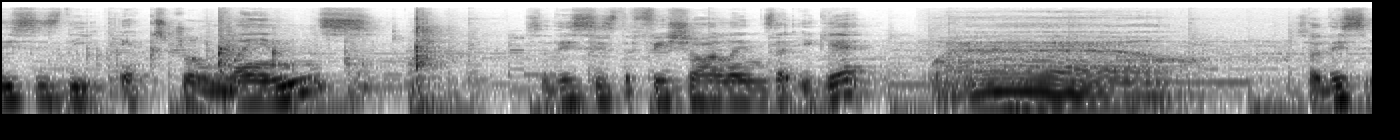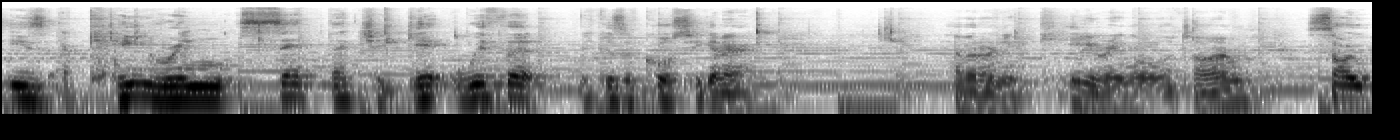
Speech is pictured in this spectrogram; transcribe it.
this is the extra lens. So this is the fisheye lens that you get. Wow. So this is a keyring set that you get with it because of course you're gonna have it on your keyring all the time. So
